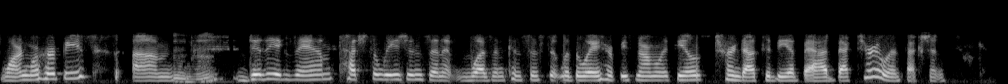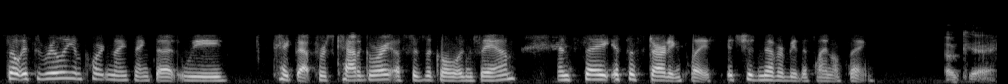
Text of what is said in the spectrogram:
sworn were herpes. Um, mm-hmm. Did the exam, touched the lesions, and it wasn't consistent with the way herpes normally feels. Turned out to be a bad bacterial infection. So it's really important, I think, that we take that first category of physical exam and say it's a starting place. It should never be the final thing. Okay.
